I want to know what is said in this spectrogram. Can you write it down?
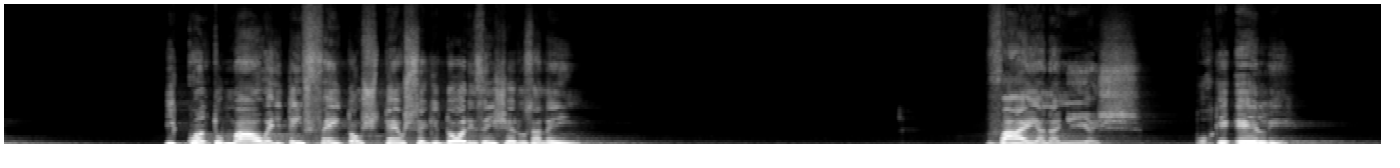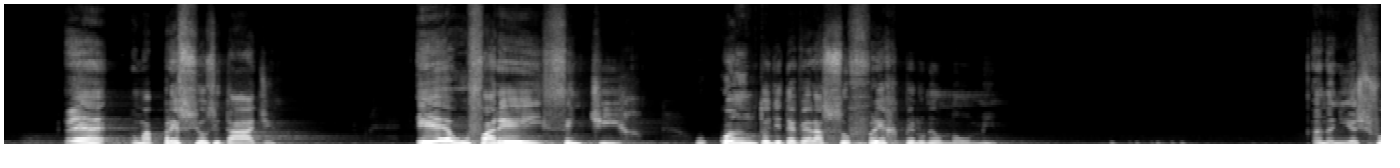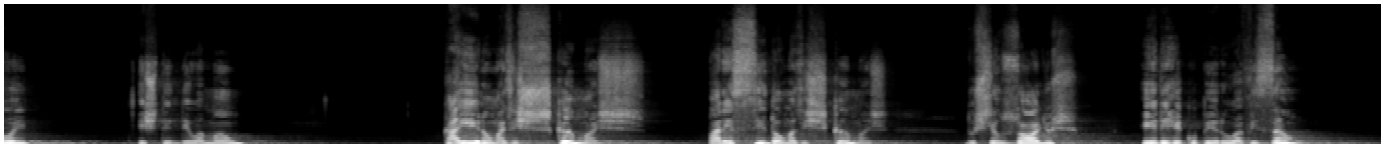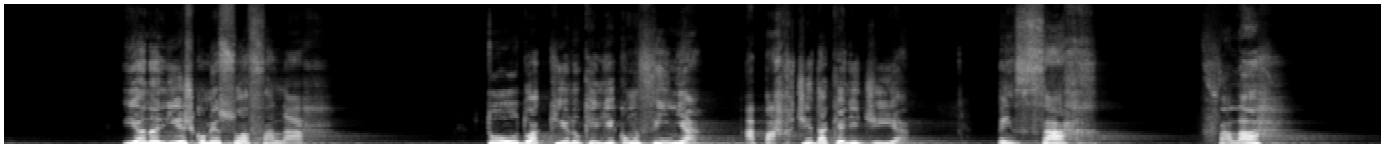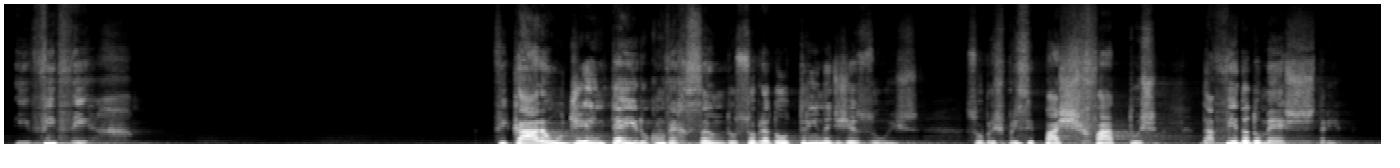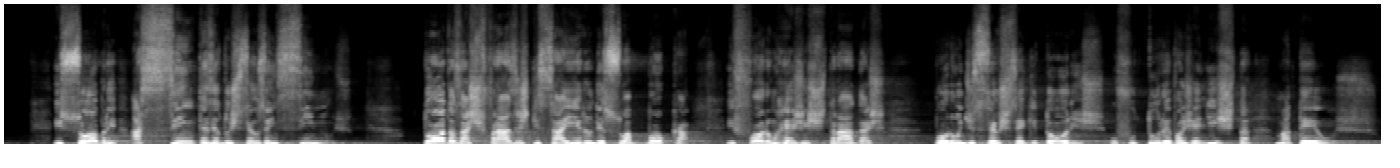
E quanto mal ele tem feito aos teus seguidores em Jerusalém. Vai, Ananias, porque ele é uma preciosidade. Eu o farei sentir o quanto ele deverá sofrer pelo meu nome. Ananias foi, estendeu a mão, caíram umas escamas, parecido a umas escamas, dos seus olhos, ele recuperou a visão, e Ananias começou a falar tudo aquilo que lhe convinha a partir daquele dia pensar, falar e viver. Ficaram o dia inteiro conversando sobre a doutrina de Jesus, sobre os principais fatos da vida do Mestre e sobre a síntese dos seus ensinos. Todas as frases que saíram de sua boca e foram registradas por um de seus seguidores, o futuro evangelista Mateus.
